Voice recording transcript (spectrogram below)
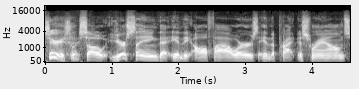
Seriously. so you're saying that in the off hours, in the practice rounds,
